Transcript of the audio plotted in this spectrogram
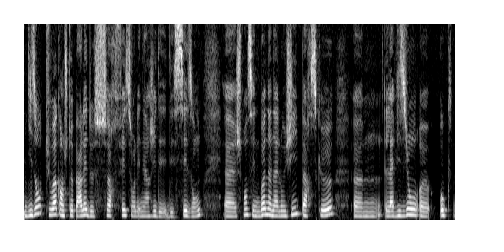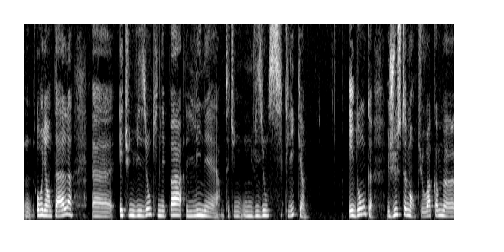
Disons, tu vois, quand je te parlais de surfer sur l'énergie des, saisons, euh, je pense que c'est une bonne analogie parce que euh, la vision euh, orientale est une vision qui n'est pas linéaire, c'est une, vision cyclique. Et donc, justement, tu vois, comme euh,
